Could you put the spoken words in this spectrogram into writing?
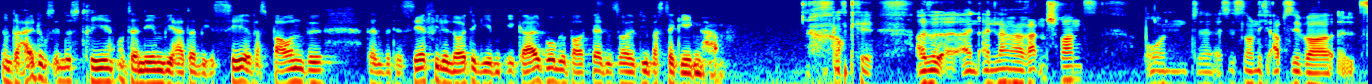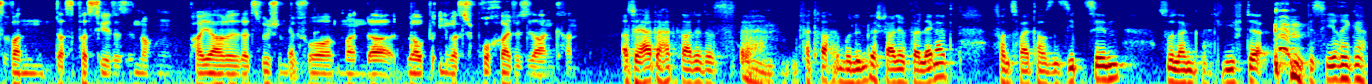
Unterhaltungsindustrieunternehmen wie Hertha BSC etwas bauen will, dann wird es sehr viele Leute geben, egal wo gebaut werden soll, die was dagegen haben. Okay, also äh, ein, ein langer Rattenschwanz und äh, es ist noch nicht absehbar, äh, zu wann das passiert. Es sind noch ein paar Jahre dazwischen, ja. bevor man da überhaupt irgendwas Spruchreifes sagen kann. Also Hertha hat gerade das äh, Vertrag im Olympiastadion verlängert von 2017. So lang lief der bisherige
